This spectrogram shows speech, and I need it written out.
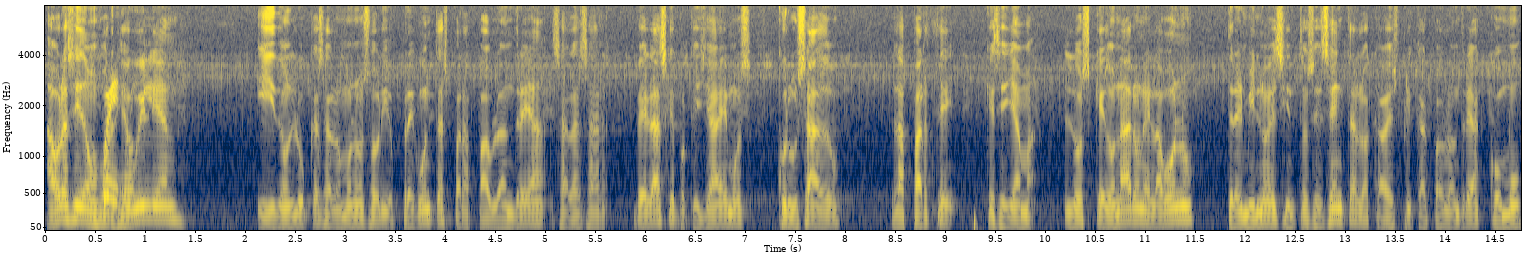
ahora sí, don Jorge Bueno. William y don Lucas Salomón Osorio. Preguntas para Pablo Andrea Salazar Velázquez, porque ya hemos cruzado la parte que se llama Los que donaron el abono, 3.960. Lo acaba de explicar Pablo Andrea, cómo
